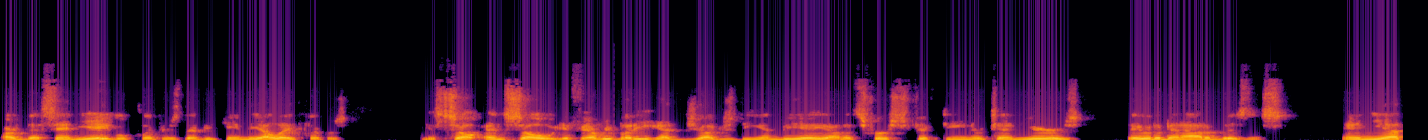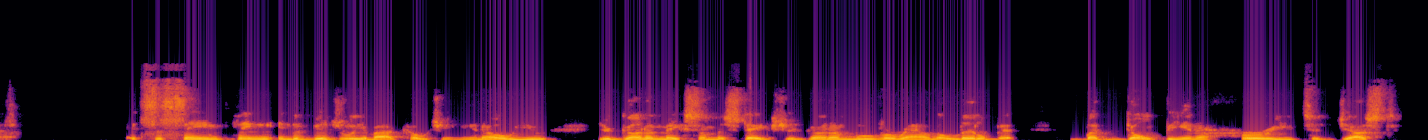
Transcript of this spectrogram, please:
or the San Diego Clippers that became the LA Clippers. So and so, if everybody had judged the NBA on its first fifteen or ten years, they would have been out of business. And yet, it's the same thing individually about coaching. You know, you you're to make some mistakes. You're to move around a little bit, but don't be in a hurry to just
